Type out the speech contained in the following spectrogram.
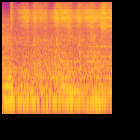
Yes.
